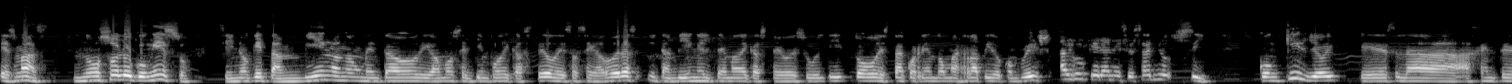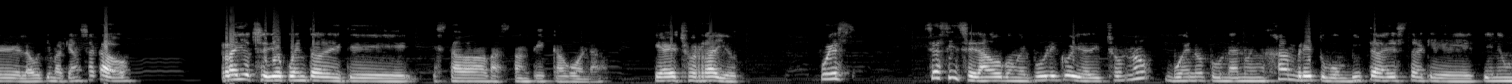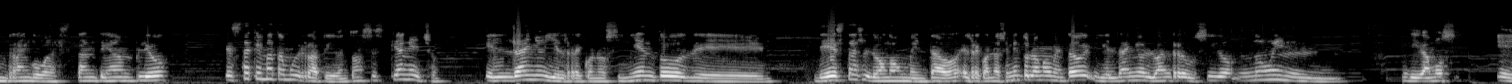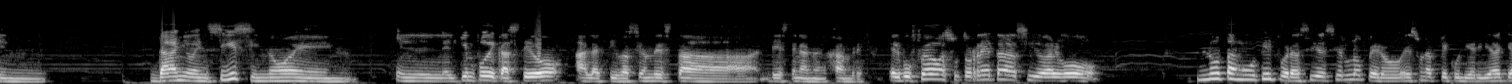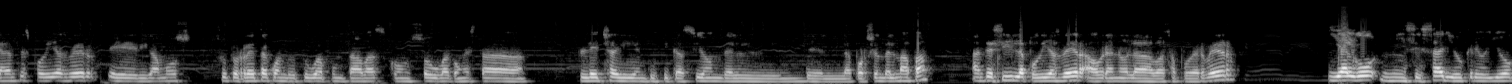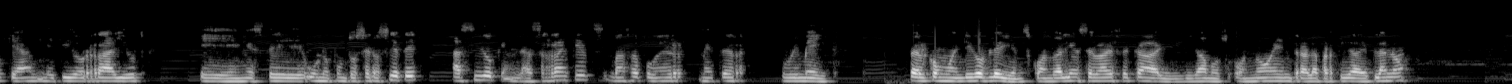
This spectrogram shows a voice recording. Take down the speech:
Es más, no solo con eso, sino que también han aumentado, digamos, el tiempo de casteo de esas segadoras y también el tema de casteo de su ulti. Todo está corriendo más rápido con Bridge. ¿Algo que era necesario? Sí. Con Killjoy, que es la agente, la última que han sacado, Riot se dio cuenta de que estaba bastante cagona. ¿Qué ha hecho Riot? Pues se ha sincerado con el público y ha dicho, no, bueno, tu nano enjambre, tu bombita esta que tiene un rango bastante amplio, está que mata muy rápido. Entonces, ¿qué han hecho? El daño y el reconocimiento de, de estas lo han aumentado, el reconocimiento lo han aumentado y el daño lo han reducido, no en, digamos, en daño en sí, sino en, el tiempo de casteo a la activación de, esta, de este nano enjambre. El bufeo a su torreta ha sido algo no tan útil, por así decirlo, pero es una peculiaridad que antes podías ver, eh, digamos, su torreta cuando tú apuntabas con Souba, con esta flecha de identificación de la porción del mapa. Antes sí la podías ver, ahora no la vas a poder ver. Y algo necesario, creo yo, que han metido Riot en este 1.07 ha sido que en las rankeds vas a poder meter remake. Tal como en League of Legends, cuando alguien se va a FK y digamos o no entra a la partida de plano,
